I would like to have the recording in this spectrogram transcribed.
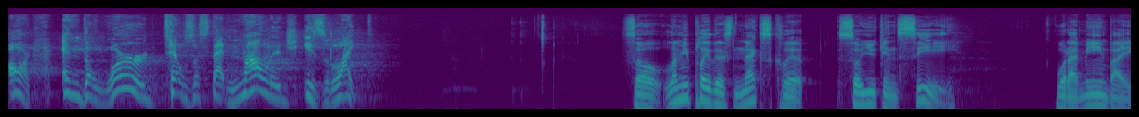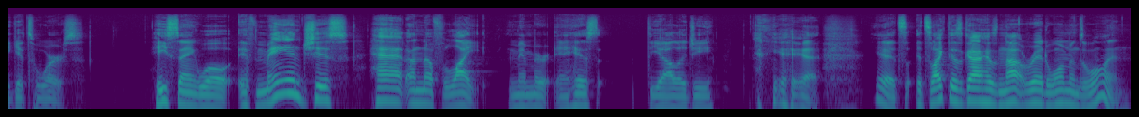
are. And the word tells us that knowledge is light. So let me play this next clip so you can see what I mean by it gets worse. He's saying, well, if man just had enough light, remember in his theology, yeah, yeah, yeah, it's it's like this guy has not read Romans one.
